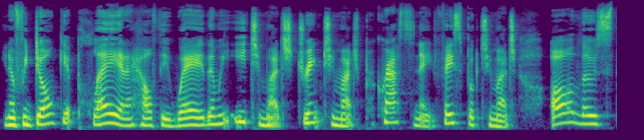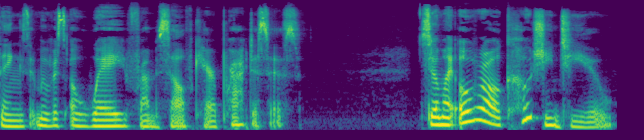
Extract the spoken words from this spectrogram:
You know, if we don't get play in a healthy way, then we eat too much, drink too much, procrastinate, Facebook too much, all those things that move us away from self care practices. So, my overall coaching to you,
